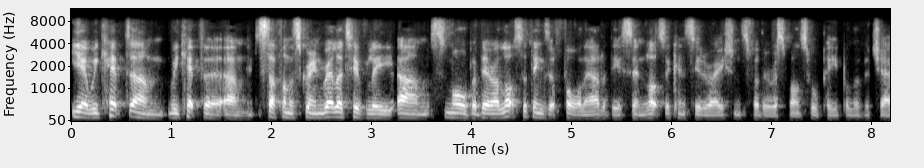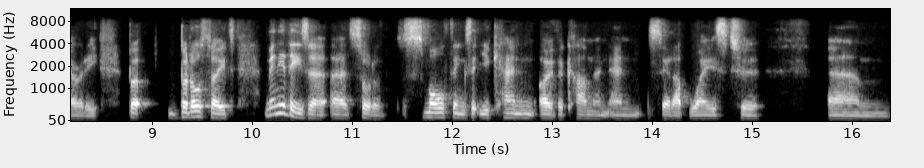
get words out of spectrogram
yeah, we kept um, we kept the um, stuff on the screen relatively um, small, but there are lots of things that fall out of this, and lots of considerations for the responsible people of a charity. But but also, it's many of these are, are sort of small things that you can overcome and, and set up ways to um,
